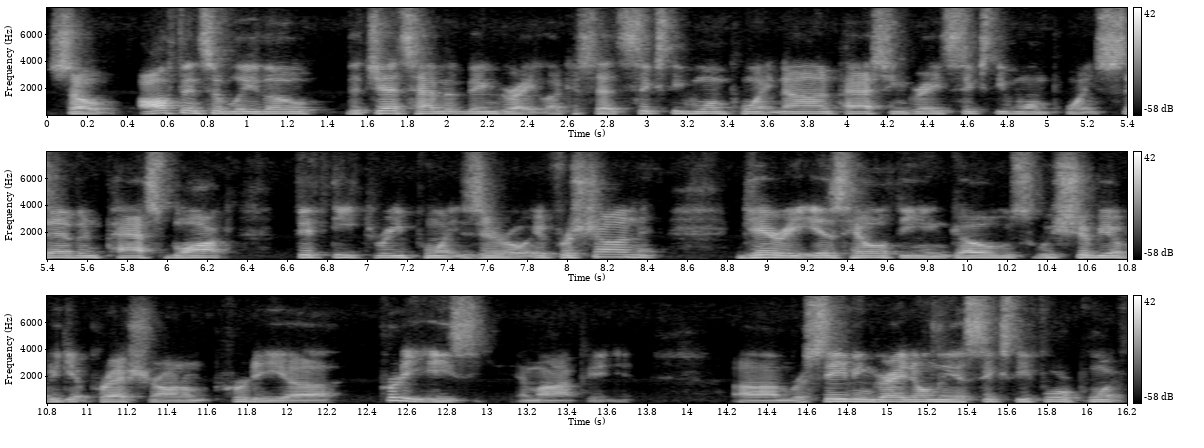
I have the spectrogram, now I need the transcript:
So offensively, though, the Jets haven't been great. Like I said, 61.9, passing grade 61.7, pass block 53.0. If Rashan Gary is healthy and goes, we should be able to get pressure on him pretty uh pretty easy, in my opinion. Um, receiving grade only a 64.5,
